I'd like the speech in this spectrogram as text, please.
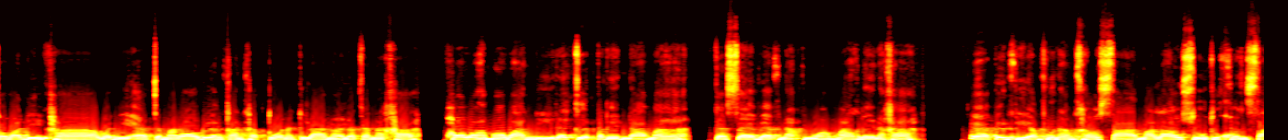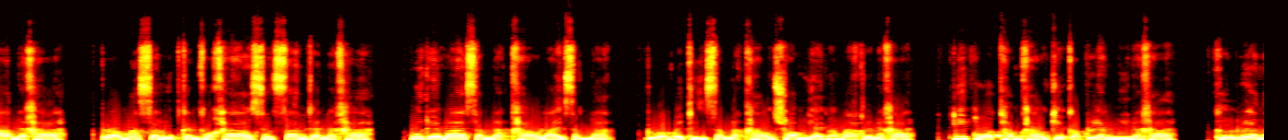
สวัสดีค่ะ วันนี้แอดจะมาเล่าเรื่องการคัดตัวนักกีฬาหน่อยแล้วกันนะคะ เพราะว่าเมื่อวานนี้ได้เกิดประเด็นดราม่ากระแสแบบหนักหน่วงมากเลยนะคะ แอดเป็นเพียงผู้นำข่าวสารมาเล่าสู่ทุกคนทราบนะคะ เรามาสรุปกันคร่าวๆสั้นๆกันนะคะ พูดได้ว่าสำนักข่าวหลายสำนัก รวมไปถึงสำนักข่าวช่องใหญ่มากๆเลยนะคะ ที่โพสต์ทำข่าวเกี่ยวกับเรื่องนี้นะคะคือเรื่อง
